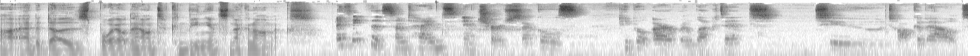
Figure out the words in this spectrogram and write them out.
uh, and it does boil down to convenience and economics i think that sometimes in church circles people are reluctant to talk about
